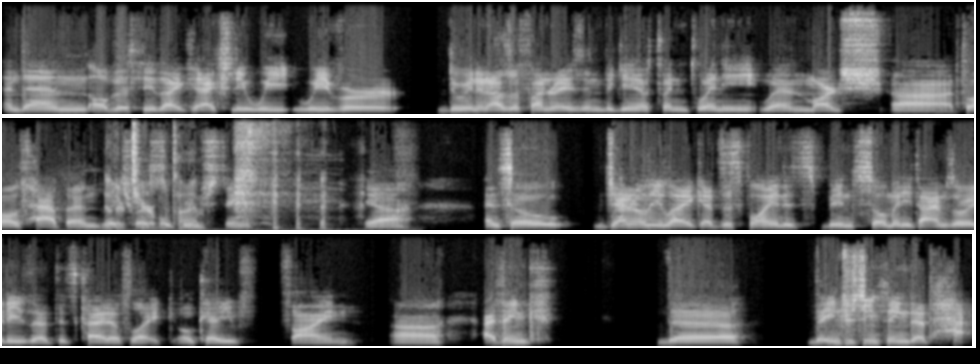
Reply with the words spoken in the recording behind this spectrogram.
And then obviously, like actually, we we were doing another fundraise in the beginning of 2020 when March uh, 12th happened, Another which was super time. interesting. yeah, and so generally, like at this point, it's been so many times already that it's kind of like okay, fine. Uh, I think the the interesting thing that ha-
